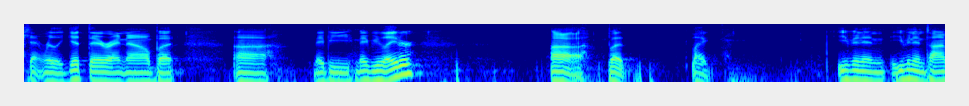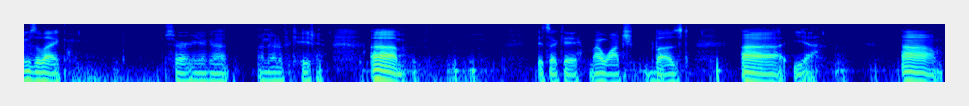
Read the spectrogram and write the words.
can't really get there right now, but uh, maybe maybe later. Uh, but like even in even in times of like, sorry, I got a notification. Um, it's okay. My watch buzzed. Uh, yeah. Um,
